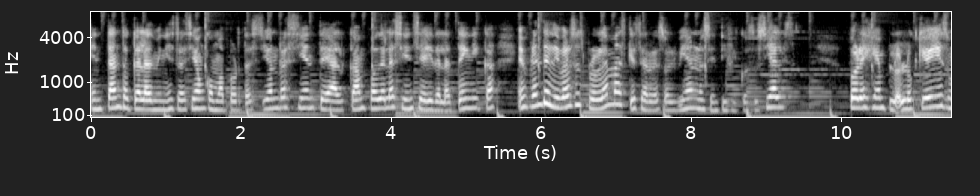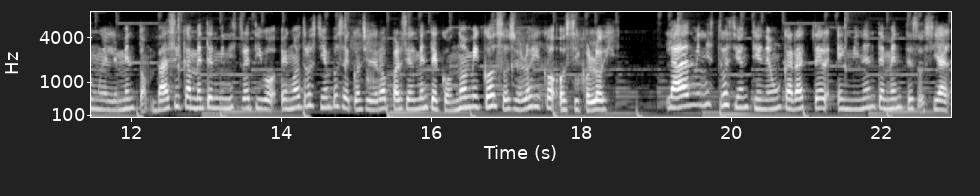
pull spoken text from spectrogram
en tanto que la administración como aportación reciente al campo de la ciencia y de la técnica enfrenta diversos problemas que se resolvían los científicos sociales. Por ejemplo, lo que hoy es un elemento básicamente administrativo, en otros tiempos se consideró parcialmente económico, sociológico o psicológico. La administración tiene un carácter eminentemente social,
